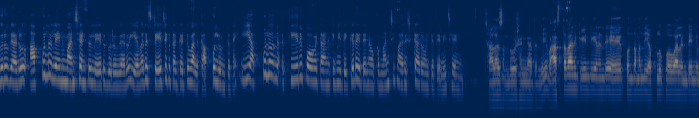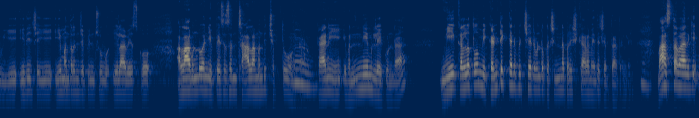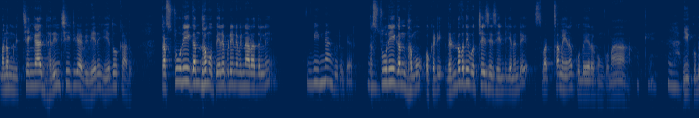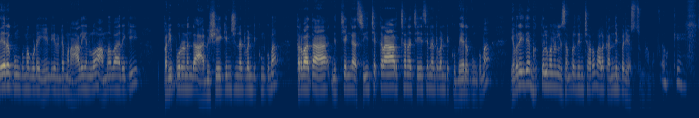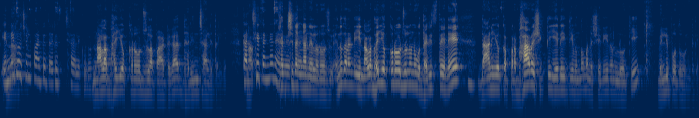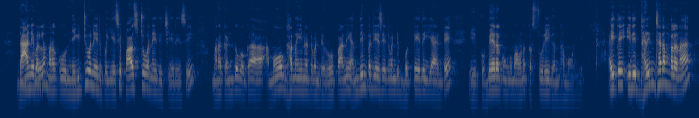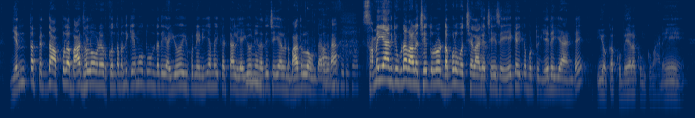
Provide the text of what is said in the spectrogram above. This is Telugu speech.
గురుగారు అప్పులు లేని మనిషి అంటూ లేరు గురుగారు. ఎవరి స్టేజ్కి తగ్గట్టు వాళ్ళకి అప్పులు ఉంటున్నాయి. ఈ అప్పులు తీరిపోవటానికి మీ దగ్గర ఏదైనా ఒక మంచి పరిష్కారం ఉంటే తెలియచేయండి. చాలా సంతోషంగా తల్లి. వాస్తవానికి ఏంటి అని అంటే కొంతమంది అప్పులు పోవాలంటే నువ్వు ఈ ఇది చెయ్యి ఈ మంత్రం చెప్పించు ఇలా వేసుకో అలా ఉండు అని చెప్పేసి చాలామంది చెప్తూ ఉంటారు. కానీ ఇవన్నీ ఏమి లేకుండా మీ కళ్ళతో మీ కంటికి కనిపించేటువంటి ఒక చిన్న పరిష్కారం అయితే చెప్తా తల్లి. వాస్తవానికి మనం నిత్యంగా ధరించేటివి అవి వేరే ఏదో కాదు. కస్తూరి గంధము పేరు ఎప్పుడైనా విన్నారా తల్లి? విన్నా గురుగారు. కస్తూరి గంధము ఒకటి రెండవది వచ్చేసేసి ఏంటి అని అంటే స్వచ్ఛమైన కుబేర కుంకుమ. ఓకే. ఈ కుబేర కుంకుమ కూడా ఏంటి అంటే మన ఆలయంలో అమ్మవారికి పరిపూర్ణంగా అభిషేకించినటువంటి కుంకుమ తర్వాత నిత్యంగా శ్రీచక్రార్చన చేసినటువంటి కుబేర కుంకుమ ఎవరైతే భక్తులు మనల్ని సంప్రదించారో వాళ్ళకి అందింపజేస్తున్నాము. ఓకే. ఎన్ని రోజుల పాటు ధరించాలి నలభై ఒక్క రోజుల పాటుగా ధరించాలి తల్లి. ఖచ్చితంగా. ఖచ్చితంగా నెల రోజులు. ఎందుకంటే ఈ నలభై ఒక్క రోజులు నువ్వు ధరిస్తేనే దాని యొక్క ప్రభావ శక్తి ఏదైతే ఉందో మన శరీరంలోకి వెళ్ళిపోతూ ఉంటుంది. దానివల్ల మనకు నెగిటివ్ అనేది పోయేసి పాజిటివ్ అనేది చేరేసి మనకంటూ ఒక అమోఘమైనటువంటి రూపాన్ని అందింపజేసేటువంటి బొట్టు ఏదయ్యా అంటే ఈ కుబేర కుంకుమమును కస్తూరి గంధము అండి. అయితే ఇది ధరించడం వలన ఎంత పెద్ద అప్పుల బాధల్లో ఉండేవారు కొంతమందికి ఏమవుతూ ఉంటుంది అయ్యో ఇప్పుడు నేను ఈఎంఐ కట్టాలి అయ్యో నేను అదే చేయాలని బాధల్లో ఉంటారు కదా. సమయానికి కూడా వాళ్ళ చేతుల్లో డబ్బులు వచ్చేలాగా చేసే ఏకైక బొట్టు ఏదయ్యా అంటే ఈ యొక్క కుబేర కుంకుమనే.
